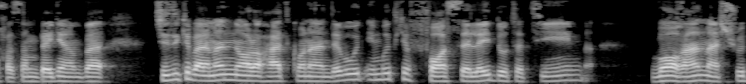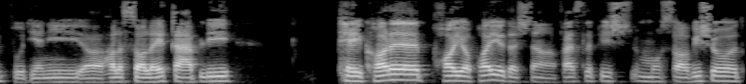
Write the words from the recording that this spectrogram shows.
می‌خواستم بگم و چیزی که برای من ناراحت کننده بود این بود که فاصله دوتا تیم واقعا مشهود بود. یعنی حالا سالهای قبلی پیکار پایا پایی داشتم. فصل پیش مساوی شد.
